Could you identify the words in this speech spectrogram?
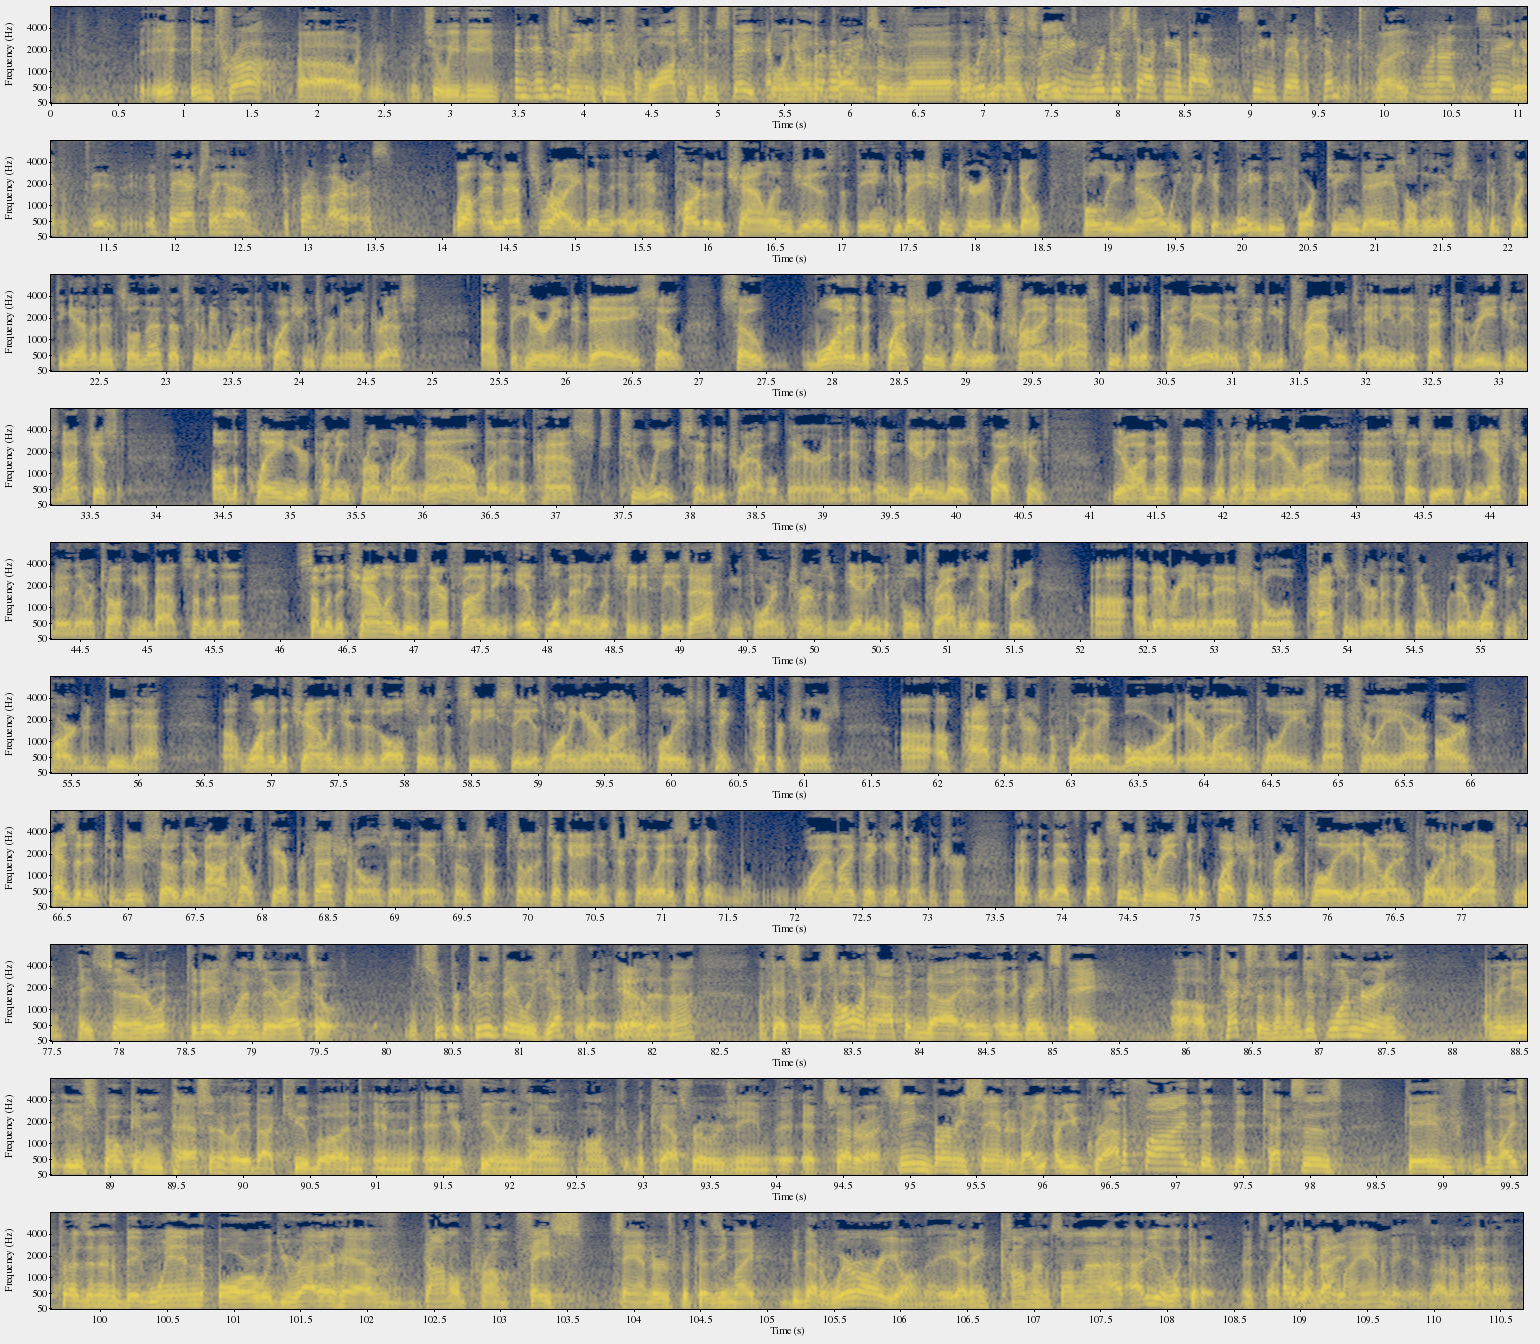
intra, uh, should we be and, and just, screening people from Washington State going and, to other parts way, of, uh, when of we the say United screening, States? We're just talking about seeing if they have a temperature. Right. We're not seeing if if they actually have the coronavirus. Well, and that's right. And, and, and part of the challenge is that the incubation period, we don't fully know. We think it may be 14 days, although there's some conflicting evidence on that. That's going to be one of the questions we're going to address at the hearing today. So, so one of the questions that we are trying to ask people that come in is have you traveled to any of the affected regions, not just on the plane you're coming from right now, but in the past two weeks, have you traveled there? And, and, and getting those questions – you know, I met the, with the head of the airline uh, association yesterday, and they were talking about some of the some of the challenges they're finding implementing what CDC is asking for in terms of getting the full travel history uh, of every international passenger, and I think they're they're working hard to do that. Uh, one of the challenges is also is that CDC is wanting airline employees to take temperatures uh, of passengers before they board. Airline employees naturally are are hesitant to do so. They're not healthcare professionals, and, and so some, some of the ticket agents are saying, wait a second, why am I taking a temperature? That, that, that seems a reasonable question for an employee, an airline employee, right. to be asking. Hey, Senator, what, today's Wednesday, right? So Super Tuesday was yesterday, yeah. was it not? Okay, so we saw what happened uh, in, in the great state uh, of Texas, and I'm just wondering – I mean, you, you've spoken passionately about Cuba and, and, and your feelings on, on the Castro regime, et cetera. Seeing Bernie Sanders, are you, are you gratified that, that Texas gave the vice president a big win, or would you rather have Donald Trump face Sanders because he might do better? Where are you on that? You got any comments on that? How, how do you look at it? It's like oh, enemy look, I, my enemy is. I don't know how to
